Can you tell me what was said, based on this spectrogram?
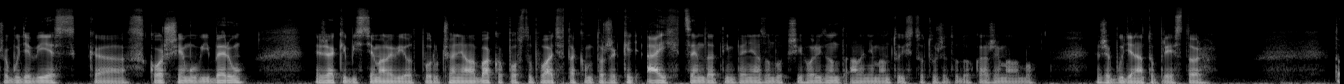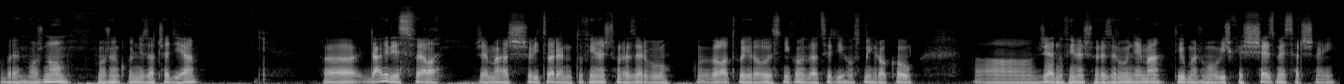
čo bude viesť k skoršiemu výberu že aké by ste mali vy odporúčania, alebo ako postupovať v takomto, že keď aj chcem dať tým peniazom dlhší horizont, ale nemám tú istotu, že to dokážem, alebo že bude na to priestor. Dobre, možno, môžem kľudne začať ja. Uh, David je svele, že máš vytvorenú tú finančnú rezervu, veľa tvojich rovesníkov 28 rokov žiadnu finančnú rezervu nemá, ty ju máš vo výške 6-mesačnej,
